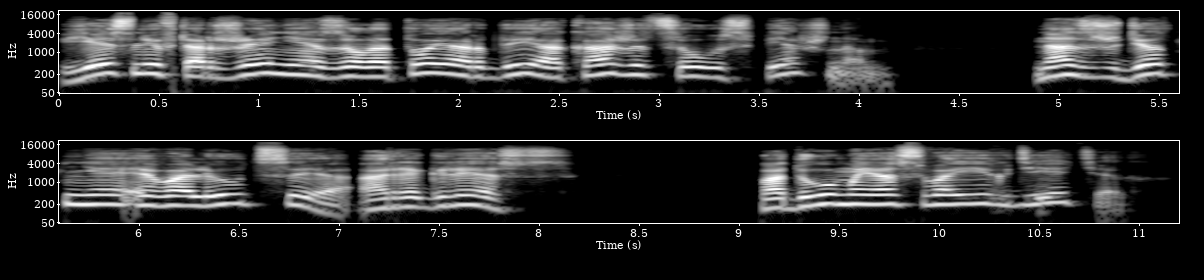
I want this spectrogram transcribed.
Если вторжение Золотой Орды окажется успешным, нас ждет не эволюция, а регресс. Подумай о своих детях.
